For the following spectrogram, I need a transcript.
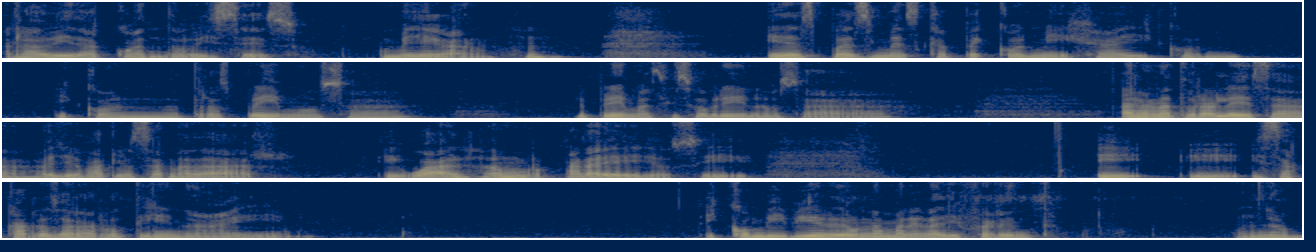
a la vida cuando hice eso, o me llegaron. Y después me escapé con mi hija y con, y con otros primos, a, mis primas y sobrinos, a, a la naturaleza, a llevarlos a nadar. Igual, amor para ellos y, y, y, sacarlos de la rutina y, y convivir de una manera diferente. ¿no?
